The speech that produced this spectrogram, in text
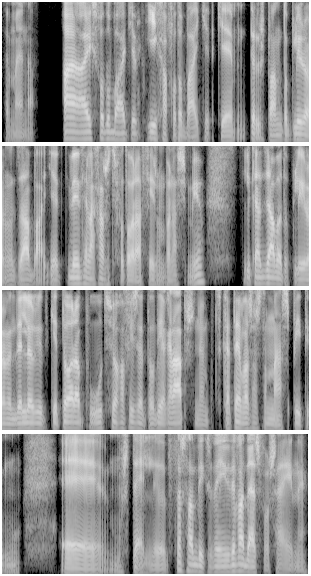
εμένα. Α, έχεις photo bucket. Είχα photo bucket και τέλος πάντων το πλήρωνα τζάμπα γιατί δεν ήθελα να χάσω τις φωτογραφίες μου από ένα σημείο. Τελικά τζάμπα το πλήρωνα εντελώ γιατί και τώρα που του έχω αφήσει να το διαγράψουν, που τις κατέβασα στο ένα σπίτι μου, ε, μου στέλνει. ότι Θα σα δείξω, δεν, δεν φαντάζεσαι πόσα είναι.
